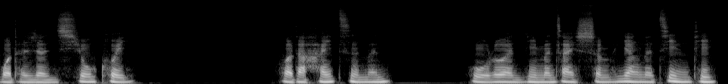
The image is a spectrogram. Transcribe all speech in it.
我的人羞愧。我的孩子们，无论你们在什么样的境地、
